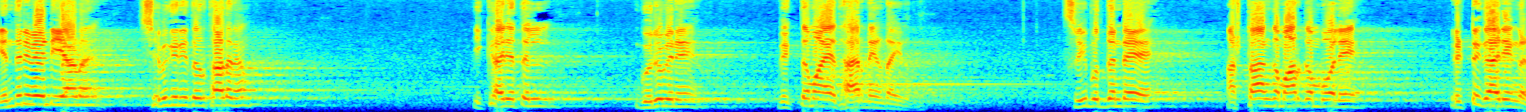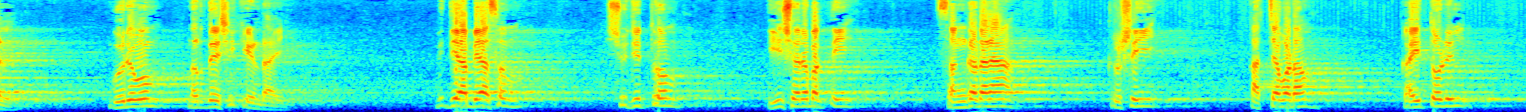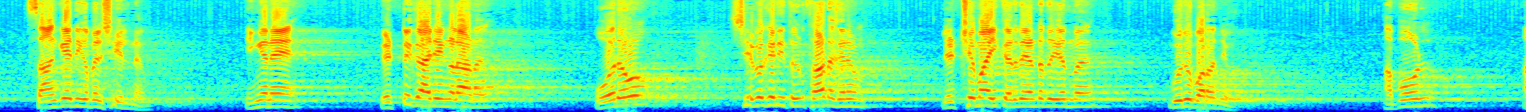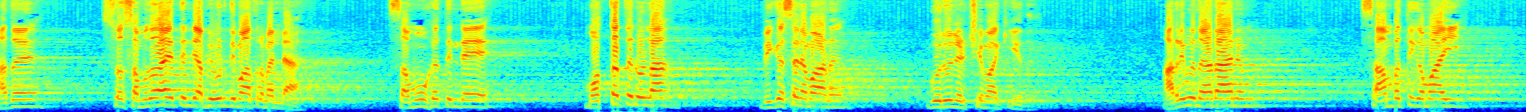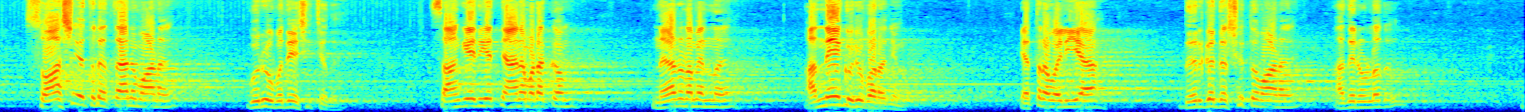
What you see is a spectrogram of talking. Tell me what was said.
എന്തിനു വേണ്ടിയാണ് ശിവഗിരി തീർത്ഥാടനം? ഇക്കാര്യത്തിൽ ഗുരുവിന് വ്യക്തമായ ധാരണയുണ്ടായിരുന്നു. ശ്രീബുദ്ധന്റെ അഷ്ടാംഗമാർഗം പോലെ എട്ട് കാര്യങ്ങൾ ഗുരുവും നിർദ്ദേശിക്കുകയുണ്ടായി. വിദ്യാഭ്യാസം ശുചിത്വം ഈശ്വരഭക്തി സംഘടന കൃഷി കച്ചവടം കൈത്തൊഴിൽ സാങ്കേതിക പരിശീലനം. ഇങ്ങനെ എട്ട് കാര്യങ്ങളാണ് ഓരോ ശിവഗിരി തീർത്ഥാടകരും ലക്ഷ്യമായി കരുതേണ്ടത് എന്ന് ഗുരു പറഞ്ഞു. അപ്പോൾ അത് സ്വസമുദായത്തിന്റെ അഭിവൃദ്ധി മാത്രമല്ല സമൂഹത്തിന്റെ മൊത്തത്തിലുള്ള വികസനമാണ് ഗുരു ലക്ഷ്യമാക്കിയത്. അറിവ് നേടാനും സാമ്പത്തികമായി സ്വാശ്രയത്തിലെത്താനുമാണ് ഗുരു ഉപദേശിച്ചത്. സാങ്കേതിക ജ്ഞാനമടക്കം നേടണമെന്ന് അന്നേ ഗുരു പറഞ്ഞു. എത്ര വലിയ ദീർഘദർശിത്വമാണ് അതിലുള്ളത്.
